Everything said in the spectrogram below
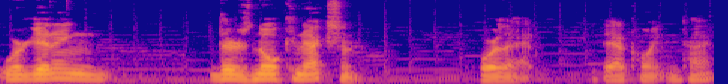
we're getting there's no connection for that at that point in time.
